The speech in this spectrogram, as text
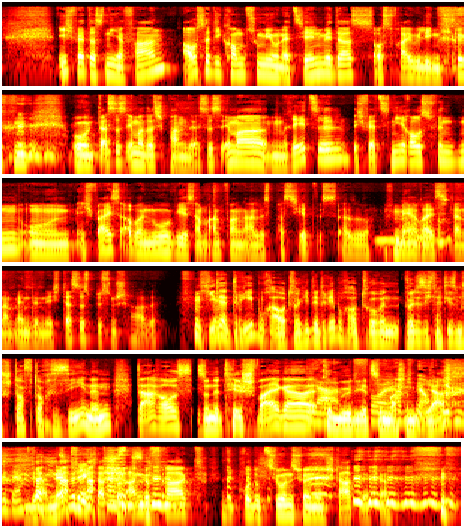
ich werde das nie erfahren, außer die kommen zu mir und erzählen mir das aus freiwilligen Stücken. Und das ist immer das Spannende. Es ist immer ein Rätsel. Ich werde es nie rausfinden und ich weiß aber nur, wie es am Anfang alles passiert ist. Also mehr weiß ich dann am Ende nicht. Das ist ein bisschen schade. Jeder Drehbuchautor, jede Drehbuchautorin würde sich nach diesem Stoff doch sehnen, daraus so eine Till Schweiger-Komödie Ja, zu machen. Ich mir auch ja? eben gedacht. Ja, Netflix hat schon angefragt. Die Produktion ist schon in den Startlöchern.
